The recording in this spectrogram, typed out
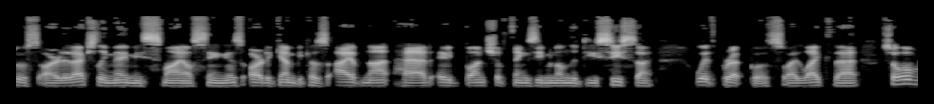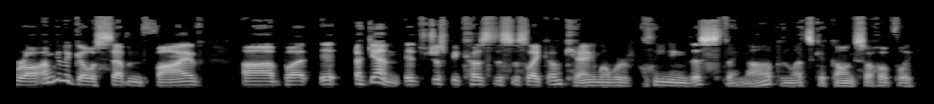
Booth's art. It actually made me smile seeing his art again because I have not had a bunch of things even on the DC side with Brett Booth. So I like that. So overall, I'm going to go a seven five. Uh, but it again, it's just because this is like okay, well, we're cleaning this thing up and let's get going. So hopefully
